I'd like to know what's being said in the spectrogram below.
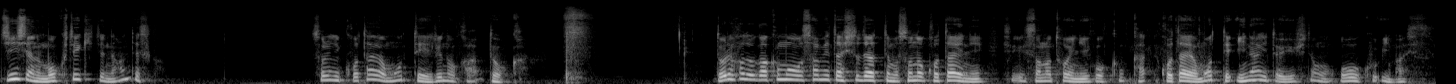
人生の目的って何ですか？それに答えを持っているのかどうか。どれほど学問を収めた人であってもその答えに、その問いに答えを持っていないという人も多くいます。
